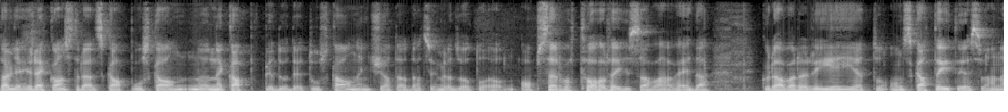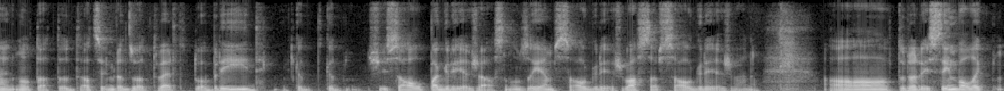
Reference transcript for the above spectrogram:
daļai rekonstruēts kapu uzkalniņš, ne kapu, piedodiet, uzkalniņš, ja tādā acīm redzot, observatorija savā veidā. Kurā var arī ieiet un skatīties? Nu, tā tad, acīm redzot, tvērt to brīdi, kad, kad šī saule pagriežās. Nu, ziemas saule griež, vasaras saule griež, Uh, tur arī simbolika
